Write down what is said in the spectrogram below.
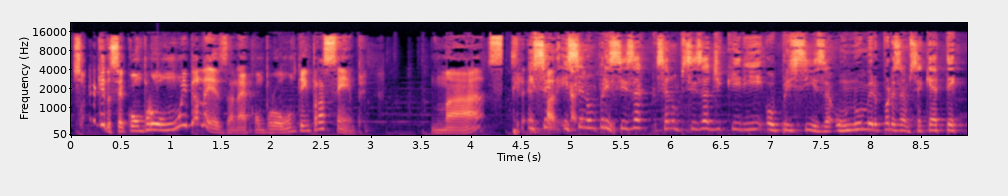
Só que aquilo, você comprou um e beleza, né? Comprou um, tem para sempre. Mas. E você é não precisa. Você não precisa adquirir, ou precisa, um número, por exemplo, você quer ter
